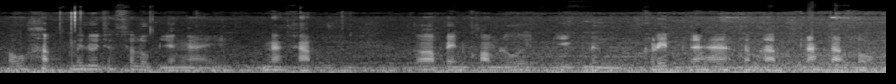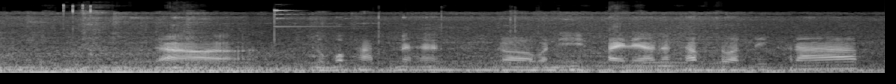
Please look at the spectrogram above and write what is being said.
เพราะว่าไม่รู้จะสรุปยังไงนะครับ ก็เป็นความรู้อีกหนึ่งคลิปนะฮะสำหรับนักสะสมอ่าหลวงพ่อพัดนะฮะก็วันนี้ไปแล้วนะครับ สวัสดีครับ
